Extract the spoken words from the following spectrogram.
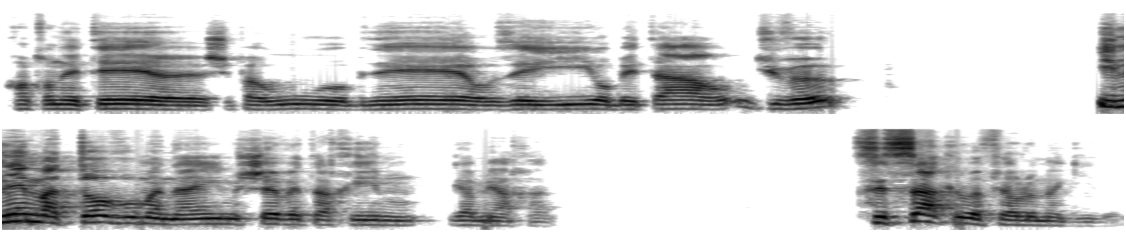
quand on était, euh, je sais pas où, au Bné, au Zei, au Bétar, où tu veux. C'est ça que va faire le Maguide.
